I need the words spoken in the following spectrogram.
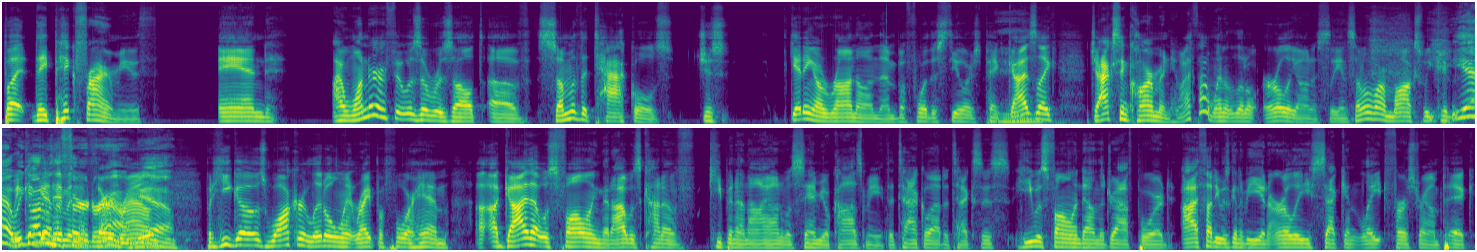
But they pick Freiermuth, and I wonder if it was a result of some of the tackles just getting a run on them before the Steelers pick. Guys like Jackson Carman, who I thought went a little early, honestly. In some of our mocks, we could Yeah, we, could got get him in the third, round. Yeah. but he goes. Walker Little went right before him. A, a guy that was falling that I was kind of keeping an eye on was Samuel Cosmi, the tackle out of Texas. He was falling down the draft board. I thought he was going to be an early second, late first round pick.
